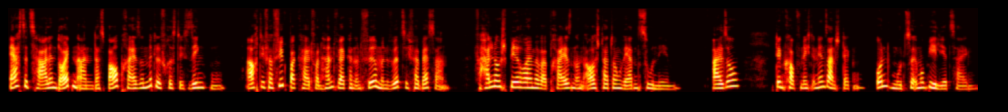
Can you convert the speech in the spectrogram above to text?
erste Zahlen deuten an, dass Baupreise mittelfristig sinken. Auch die Verfügbarkeit von Handwerkern und Firmen wird sich verbessern. Verhandlungsspielräume bei Preisen und Ausstattung werden zunehmen. Also, den Kopf nicht in den Sand stecken und Mut zur Immobilie zeigen.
